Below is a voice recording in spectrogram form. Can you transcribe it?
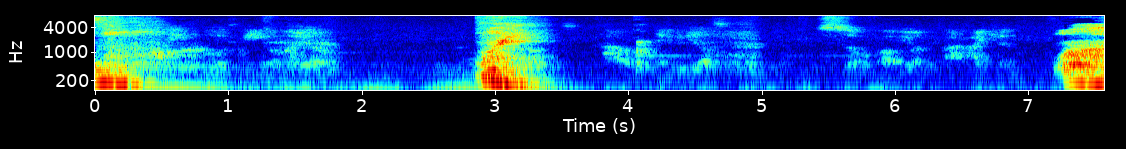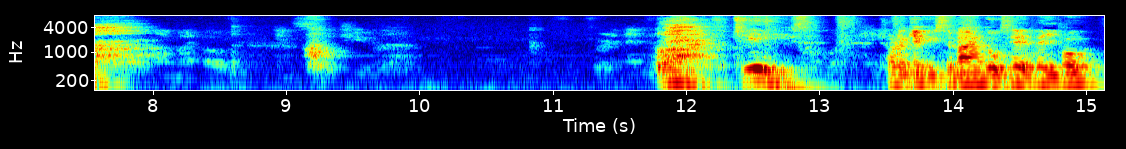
Jeez. Trying to give you some angles here, people.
